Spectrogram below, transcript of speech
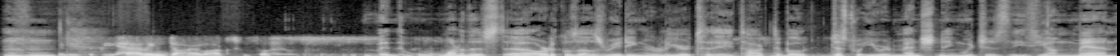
Mm-hmm. We need to be having dialogues with those. One of the uh, articles I was reading earlier today talked about just what you were mentioning, which is these young men.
